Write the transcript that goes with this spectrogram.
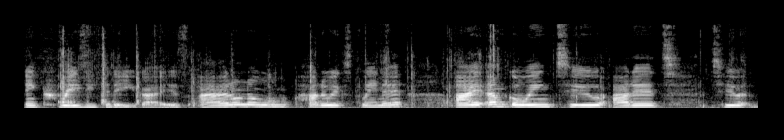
and crazy today, you guys. I don't know how to explain it. I am going to add it to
